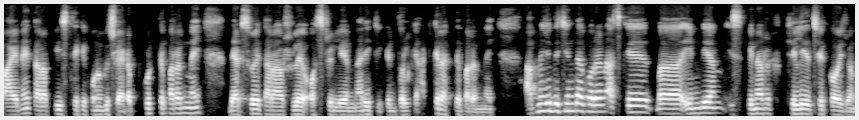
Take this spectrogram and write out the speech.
পায় নাই। তারা পিচ থেকে কোনো কিছু অ্যাডাপ্ট করতে পারেন নাই। দ্যাটস ওয়াই তারা আসলে অস্ট্রেলিয়ান নারী ক্রিকেট দলকে আটকে রাখতে পারেন নাই। আপনি যদি চিন্তা করেন, আজকে ইন্ডিয়ান স্পিনার খেলিয়েছে কয়জন?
